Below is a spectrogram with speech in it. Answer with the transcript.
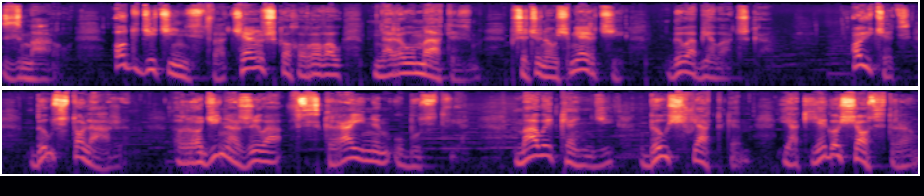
zmarł. Od dzieciństwa ciężko chorował na reumatyzm. Przyczyną śmierci była białaczka. Ojciec był stolarzem. Rodzina żyła w skrajnym ubóstwie. Mały Kędzi był świadkiem, jak jego siostrę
